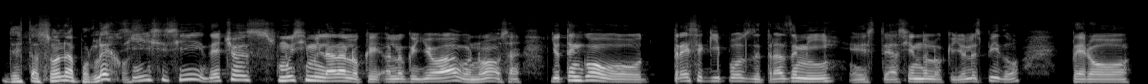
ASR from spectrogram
de esta zona por lejos. Sí, sí, sí. De hecho, es muy similar a lo que, a lo que yo hago, ¿no? O sea, yo tengo tres equipos detrás de mí este, haciendo lo que yo les pido, pero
